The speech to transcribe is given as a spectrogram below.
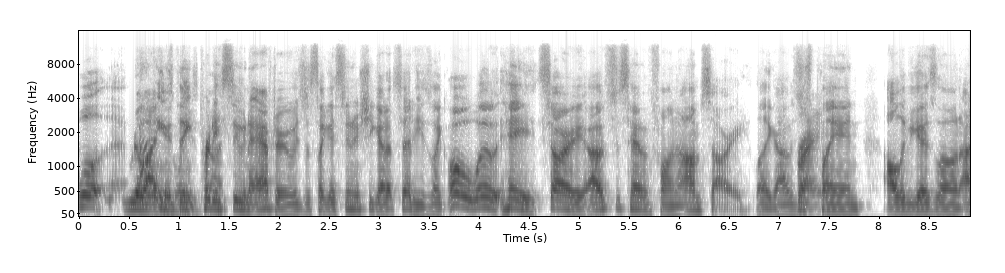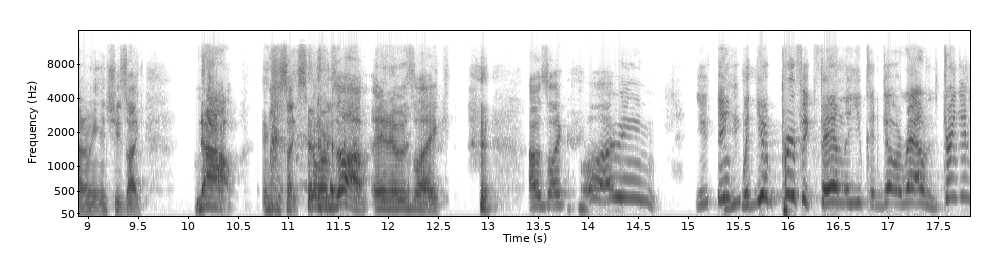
Well, I don't even think pretty done. soon after it was just like as soon as she got upset, he's like, "Oh, whoa, hey, sorry, I was just having fun. I'm sorry. Like I was just playing. I'll leave you guys alone. I don't mean." And she's like, "No," and just like storms off. And it was like, I was like, "Well, I mean, You think He- with your perfect family, you could go around drinking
